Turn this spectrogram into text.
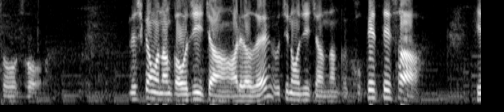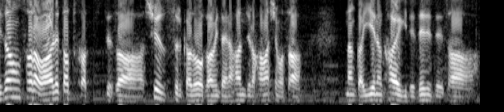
そうそう。で、しかもなんかおじいちゃん、あれだぜ。うちのおじいちゃんなんかこけてさ、膝の皿割れたとかっつってさ、手術するかどうかみたいな感じの話もさ、なんか家の会議で出ててさ、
